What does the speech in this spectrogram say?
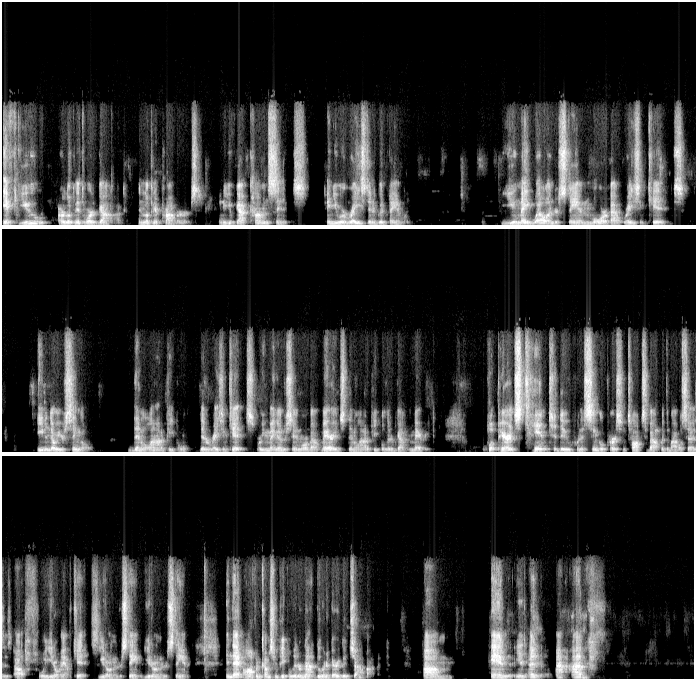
if you are looking at the Word God and looking at Proverbs, and you've got common sense and you were raised in a good family, you may well understand more about raising kids, even though you're single, than a lot of people that are raising kids. Or you may understand more about marriage than a lot of people that have gotten married what parents tend to do when a single person talks about what the Bible says is, oh, well, you don't have kids. You don't understand. You don't understand. And that often comes from people that are not doing a very good job of it. Um, and it, I, I've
